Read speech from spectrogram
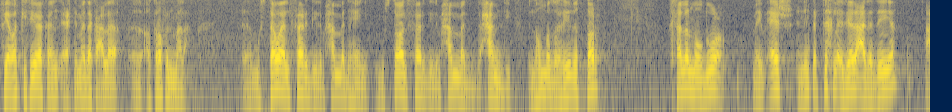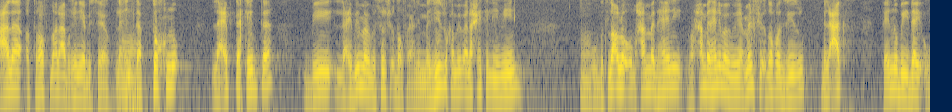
في أوقات كتيرة كان اعتمادك على آه، أطراف الملعب. آه، مستوى الفردي لمحمد هاني المستوى الفردي لمحمد حمدي اللي هم ظاهرين الطرف خلى الموضوع ما يبقاش إن أنت بتخلق زيادة عددية على أطراف ملعب غينيا بيساو. لا أنت بتخنق لعيبتك أنت بلاعبين ما بيمثلوش إضافة. يعني لما زيزو كان بيبقى ناحية اليمين وبيطلع له محمد هاني محمد هاني ما بيعملش إضافة لزيزو بالعكس كأنه بيضايقه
